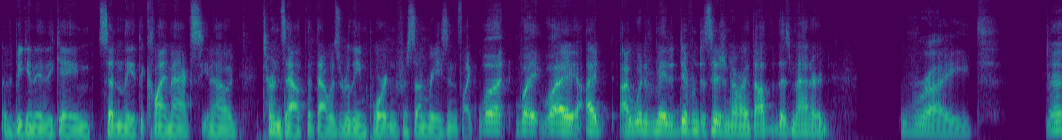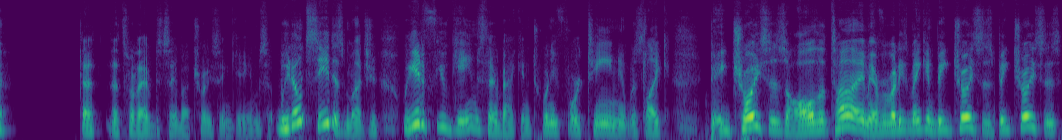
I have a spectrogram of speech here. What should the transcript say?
at the beginning of the game, suddenly at the climax, you know, it turns out that that was really important for some reason. It's like, what? Wait, wait, I, I would have made a different decision if I thought that this mattered. Right. Eh, that, that's what I have to say about choice in games. We don't see it as much. We had a few games there back in 2014. It was like big choices all the time. Everybody's making big choices, big choices.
